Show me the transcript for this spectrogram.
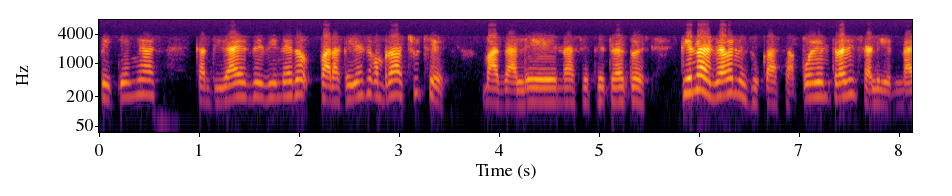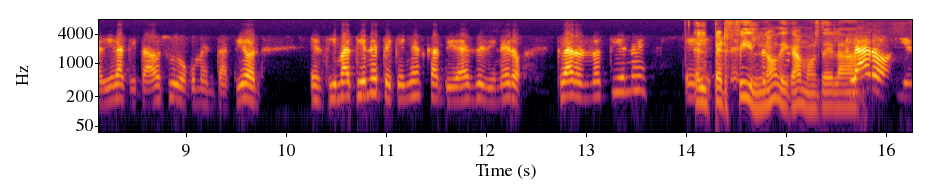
pequeñas cantidades de dinero para que ella se comprara chuches, magdalenas, etcétera. Entonces, tiene las llaves de su casa, puede entrar y salir, nadie le ha quitado su documentación. Encima tiene pequeñas cantidades de dinero claro, no tiene... Eh, el perfil, ¿no? Digamos, de la... Claro, y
